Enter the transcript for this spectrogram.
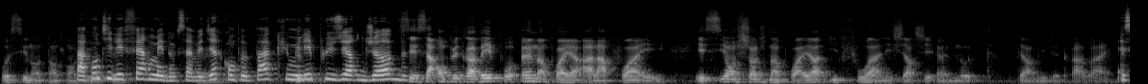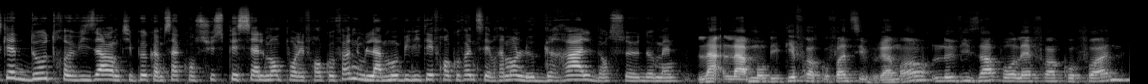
aussi longtemps qu'on Par contre, il est fermé, donc ça veut dire qu'on ne peut pas cumuler plusieurs jobs. C'est ça, on peut travailler pour un employeur à la fois et, et si on change d'employeur, il faut aller chercher un autre permis de travail. Est-ce qu'il y a d'autres visas un petit peu comme ça conçus spécialement pour les francophones ou la mobilité francophone, c'est vraiment le Graal dans ce domaine? La, la mobilité francophone, c'est vraiment le visa pour les francophones,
